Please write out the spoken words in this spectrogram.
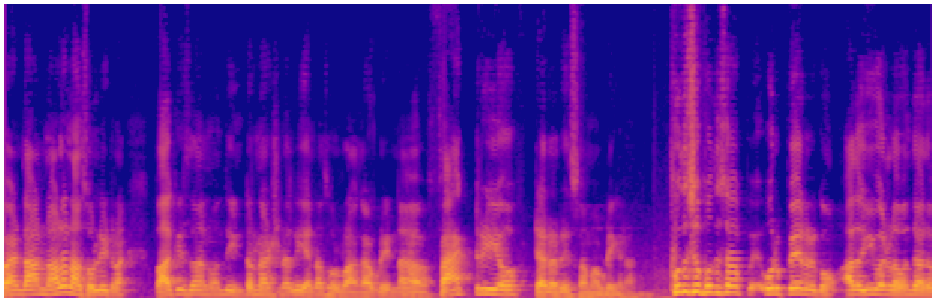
வேண்டான்னாலும் நான் சொல்லிடுறேன். பாகிஸ்தான் வந்து இன்டர்நேஷ்னலி என்ன சொல்கிறாங்க அப்படின்னா ஃபேக்ட்ரி ஆஃப் டெரரிசம் அப்படிங்கிறாங்க. புதுசு புதுசாக ஒரு பேர் இருக்கும். அதை யூஎனில் வந்து அதை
